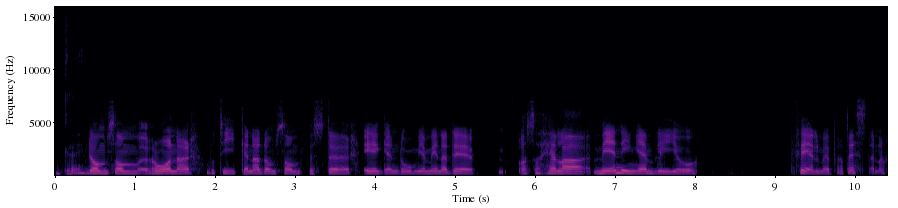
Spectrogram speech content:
Okej. De som rånar butikerna, de som förstör egendom. Jag menar det, alltså hela meningen blir ju fel med protesterna.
